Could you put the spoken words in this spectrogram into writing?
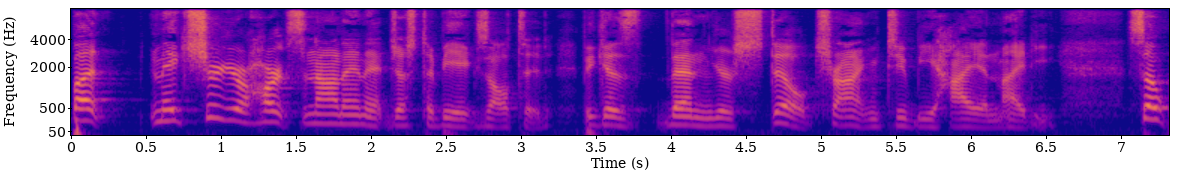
but make sure your heart's not in it just to be exalted, because then you're still trying to be high and mighty. So,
